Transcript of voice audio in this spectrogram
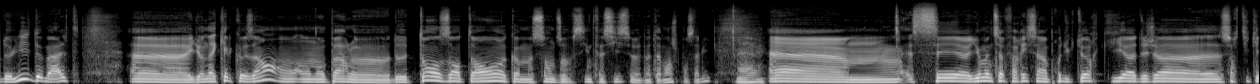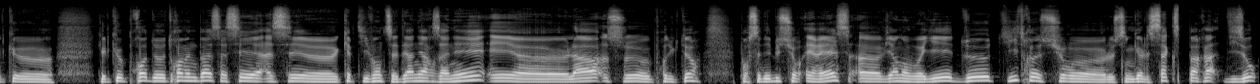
de l'île de Malte. Euh, il y en a quelques-uns, on, en parle euh, de temps en temps, comme Sounds of Synthesis euh, notamment, je pense à lui. Ah c'est Human Safari, c'est un producteur qui a déjà sorti quelques, quelques prods de drum and bass assez, assez captivantes ces dernières années. Et là, ce producteur, pour ses débuts sur RS, vient d'envoyer deux titres sur le single Sax Paradiso.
